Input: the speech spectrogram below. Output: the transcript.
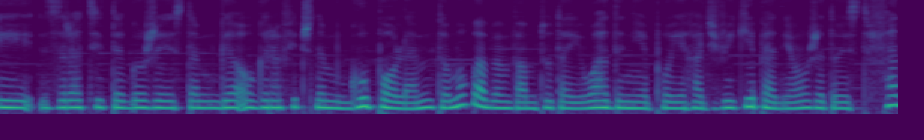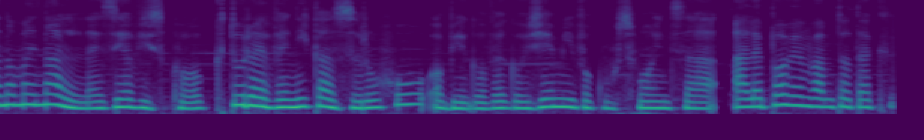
I z racji tego, że jestem geograficznym gupolem, to mogłabym Wam tutaj ładnie pojechać Wikipedią, że to jest fenomenalne zjawisko, które wynika z ruchu obiegowego Ziemi wokół Słońca, ale powiem Wam to tak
